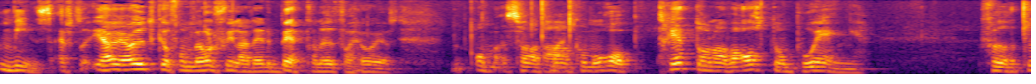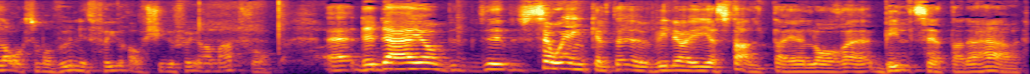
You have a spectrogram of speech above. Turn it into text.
Minst. Efter, ja, jag utgår från målskillnad är det bättre nu för HIF. Om, så att ja. man kommer upp 13 av 18 poäng för ett lag som har vunnit 4 av 24 matcher. Eh, det där jag, det, så enkelt eh, vill jag gestalta eller eh, bildsätta det här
